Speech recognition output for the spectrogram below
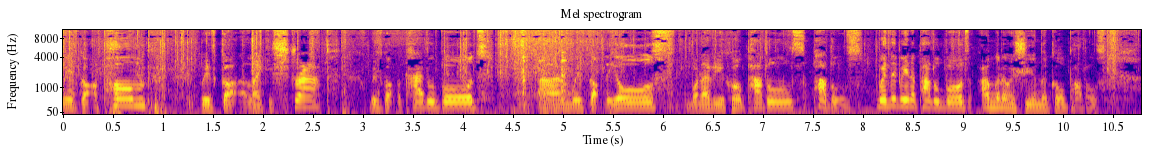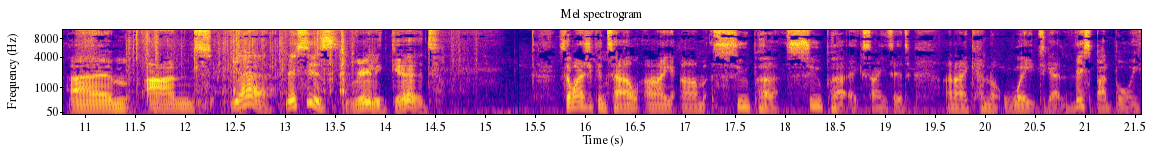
we've got a pump, we've got like a strap, we've got the paddle board, and we've got the oars, whatever you call paddles, paddles. With it being a paddleboard, I'm going to assume they're called paddles. Um, and yeah, this is really good. So as you can tell, I am super, super excited and I cannot wait to get this bad boy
